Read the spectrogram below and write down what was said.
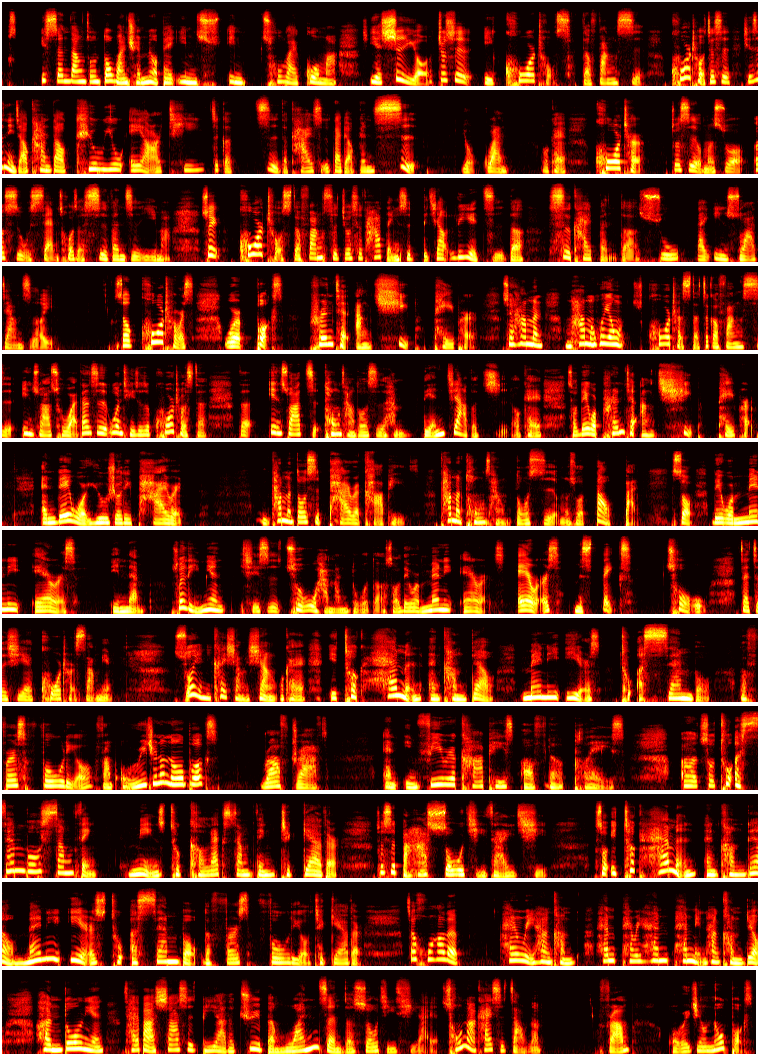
一生当中都完全没有被印印出来过吗？也是有，就是以 quartos 的方式，quarto 就是其实你只要看到 Q U A R T 这个字的开始，就代表跟四有关。OK，quarter 就是我们说二十五 cent 或者四分之一嘛，所以 quartos 的方式就是它等于是比较劣质的。四开本的书来印刷这样子而已。So quartos were books printed on cheap paper，所以他们他们会用 quartos 的这个方式印刷出来。但是问题就是 quartos 的的印刷纸通常都是很廉价的纸。OK，so they were printed on cheap paper, and they were usually pirate。他们都是 pirate copies，他们通常都是我们说盗版。So there were many errors in them。所以里面其实错误还蛮多的。So there were many errors, errors, mistakes，错误在这些 quarters 上面。所以你可以想象，OK，it、okay, took Hammond and Condell many years to assemble the first folio from original notebooks, rough drafts, and inferior copies of the plays. Uh, so to assemble something means to collect something together，就是把它收集在一起。So it took Hammond and Condell many years to assemble the first folio together。这花了 Henry 和 Con Henry Ham Hammond 和 Condell 很多年才把莎士比亚的剧本完整的收集起来。从哪开始找呢？From original notebooks。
